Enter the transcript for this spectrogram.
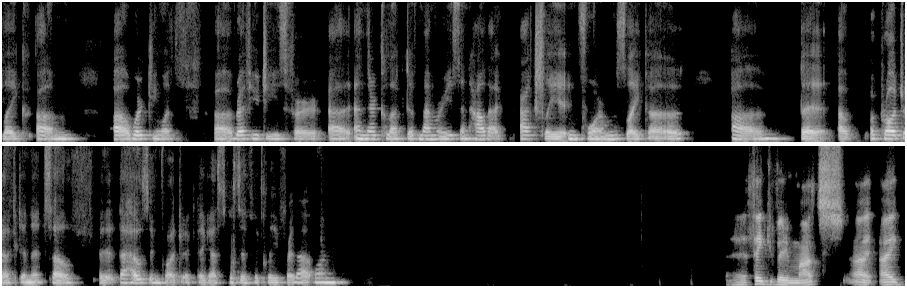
like um, uh, working with uh, refugees for uh, and their collective memories, and how that actually informs like a um, the a, a, project in itself, uh, the housing project, I guess specifically for that one. Uh, thank you very much. I, I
